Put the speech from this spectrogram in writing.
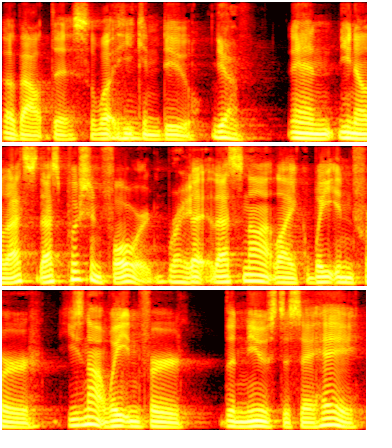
about this, what he can do yeah and you know that's that's pushing forward Right. that, that's not like waiting for he's not waiting for the news to say hey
